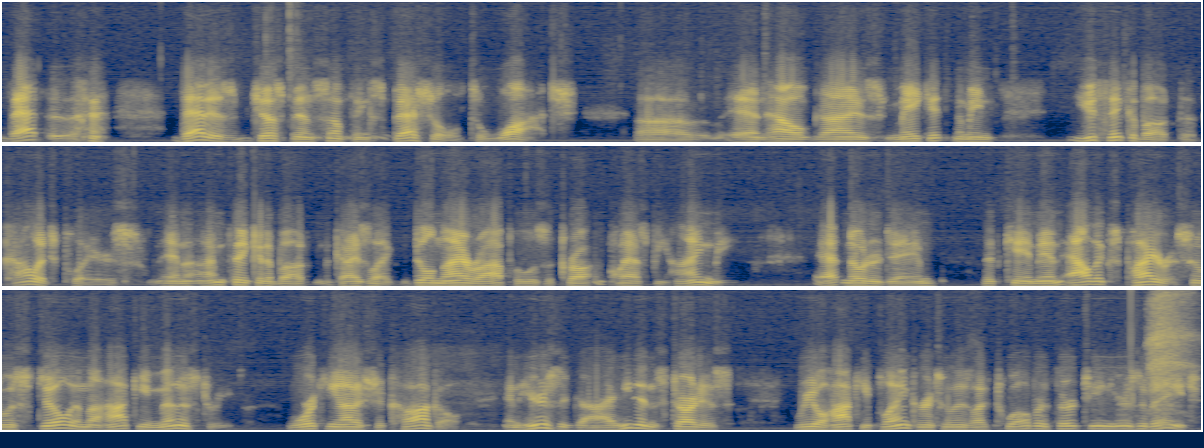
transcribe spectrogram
that that has just been something special to watch, uh, and how guys make it. I mean, you think about the college players, and I'm thinking about guys like Bill Nyrop, who was a class behind me at Notre Dame that came in, Alex Pirus, who was still in the hockey ministry working out of Chicago. And here's a guy, he didn't start his real hockey playing career until he was like 12 or 13 years of age.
